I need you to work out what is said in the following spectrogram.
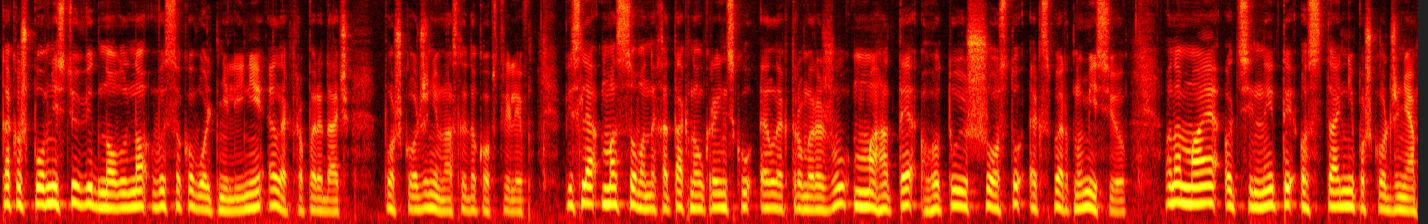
Також повністю відновлено високовольтні лінії електропередач, пошкоджені внаслідок обстрілів. Після масованих атак на українську електромережу МАГАТЕ готує шосту експертну місію. Вона має оцінити останні пошкодження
